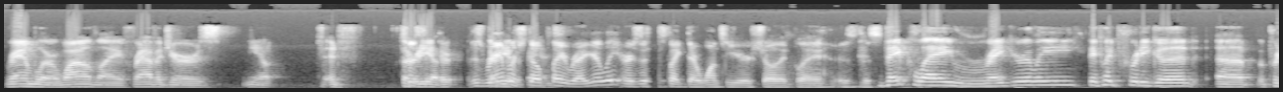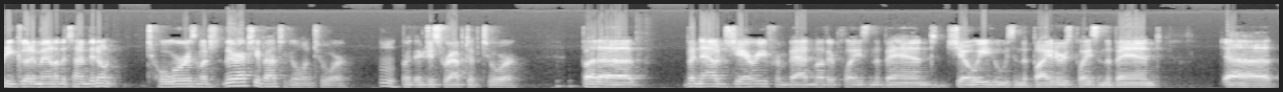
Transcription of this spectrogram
Rambler, Wildlife, Ravagers, you know, and 30 So is- other. Does 30 Rambler still bands. play regularly, or is this like their once a year show they play? Is this They play regularly. They play pretty good, uh, a pretty good amount of the time. They don't tour as much. They're actually about to go on tour, or they're just wrapped up tour. But uh, but now Jerry from Bad Mother plays in the band. Joey, who was in the Biters, plays in the band. Uh,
